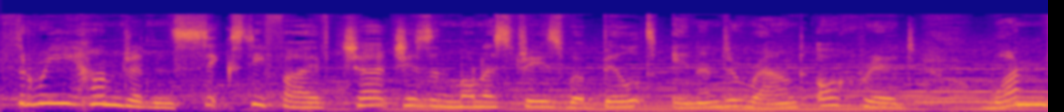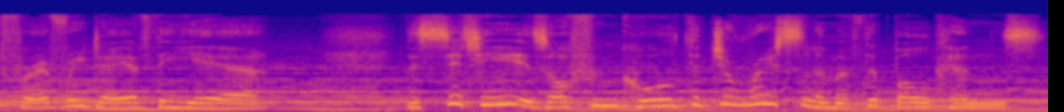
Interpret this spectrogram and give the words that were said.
365 churches and monasteries were built in and around Ohrid, one for every day of the year. The city is often called the Jerusalem of the Balkans.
